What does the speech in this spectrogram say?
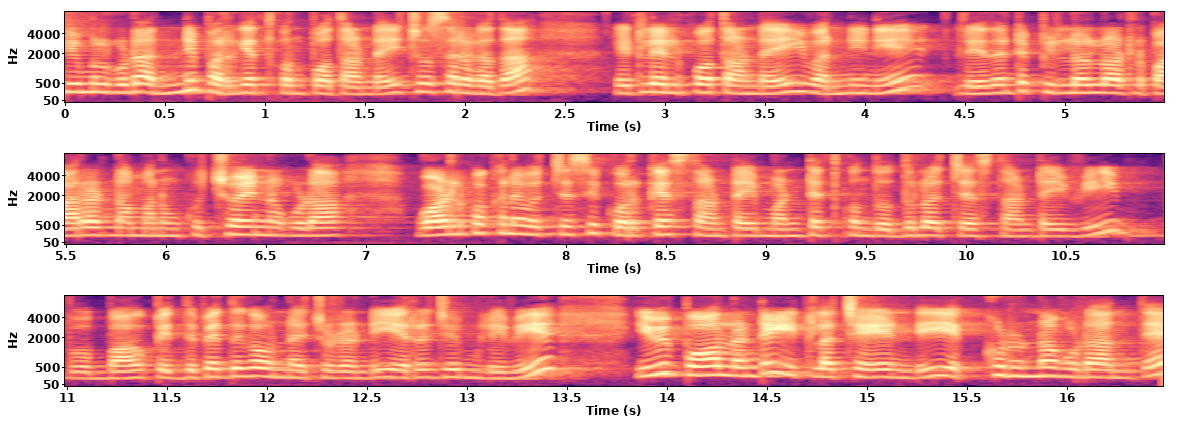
చీములు కూడా అన్నీ పరిగెత్తుకొని పోతా చూసారు కదా ఎట్లా వెళ్ళిపోతా ఉన్నాయి ఇవన్నీని? లేదంటే పిల్లలు అట్లా పారాడినా మనం కూర్చోయినా కూడా గోడల పక్కనే వచ్చేసి కొరికేస్తూ ఉంటాయి మంటెత్తుకొని దొద్దులు వచ్చేస్తూ ఉంటాయి ఇవి బాగా పెద్ద పెద్దగా ఉన్నాయి చూడండి ఎర్రజిమ్లు ఇవి. ఇవి పోవాలంటే ఇట్లా చేయండి ఎక్కడున్నా కూడా అంతే.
